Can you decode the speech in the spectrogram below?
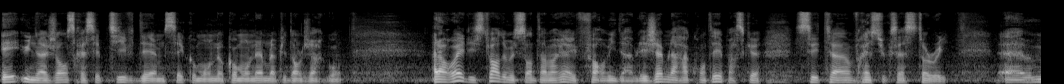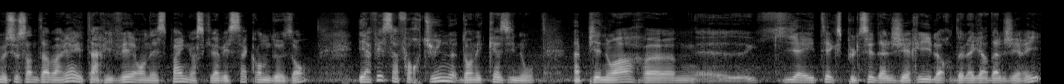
et une agence réceptive DMC, comme on, comme on aime l'appeler dans le jargon. Alors ouais, l'histoire de M. Santa Maria est formidable et j'aime la raconter parce que c'est un vrai success story. Euh, Monsieur Santa Maria est arrivé en Espagne lorsqu'il avait 52 ans et a fait sa fortune dans les casinos. Un pied noir euh, euh, qui a été expulsé d'Algérie lors de la guerre d'Algérie,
